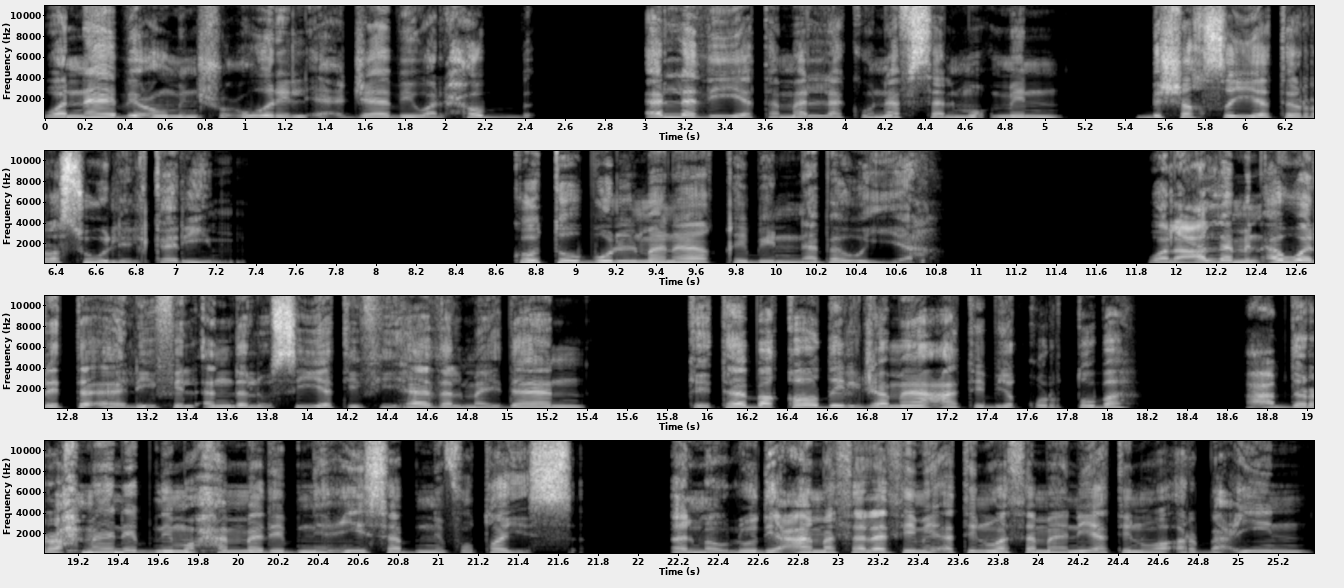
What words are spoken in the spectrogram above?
والنابع من شعور الإعجاب والحب الذي يتملك نفس المؤمن بشخصية الرسول الكريم. كتب المناقب النبوية. ولعل من أول التآليف الأندلسية في هذا الميدان كتاب قاضي الجماعة بقرطبة عبد الرحمن بن محمد بن عيسى بن فطيس المولود عام 348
